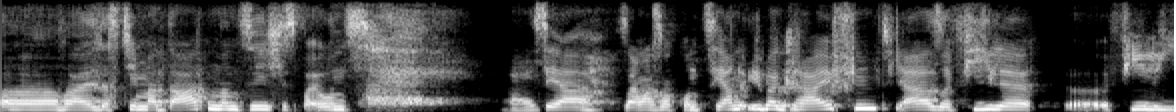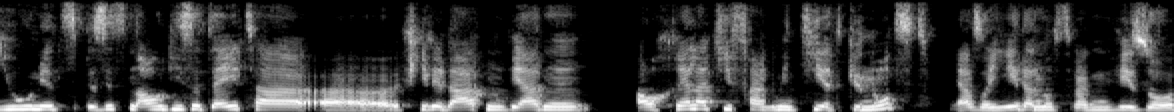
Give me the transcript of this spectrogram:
äh, weil das Thema Daten an sich ist bei uns sehr, sagen wir so, konzernübergreifend. Ja, also viele, äh, viele Units besitzen auch diese Data. Äh, viele Daten werden auch relativ fragmentiert genutzt. Also jeder nutzt irgendwie so,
